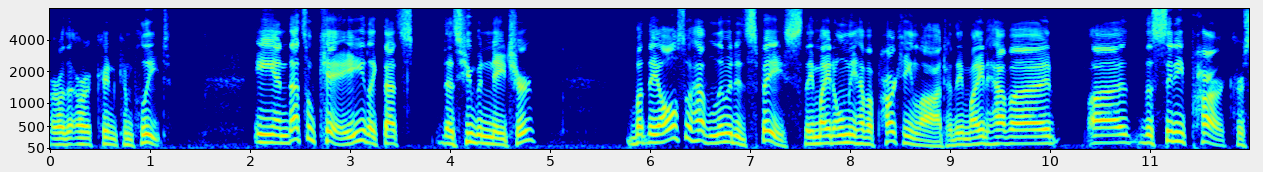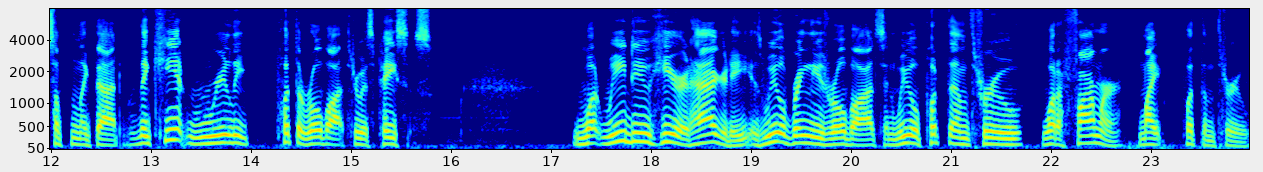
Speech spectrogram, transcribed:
or, or can complete. And that's okay, like that's, that's human nature. But they also have limited space. They might only have a parking lot or they might have a, uh, the city park or something like that. They can't really put the robot through its paces. What we do here at Haggerty is we will bring these robots and we will put them through what a farmer might put them through.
